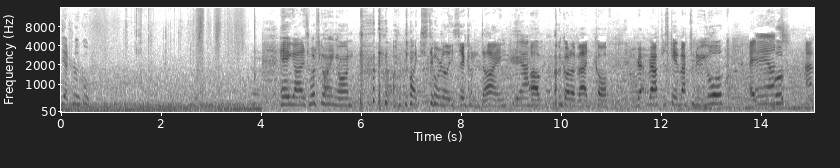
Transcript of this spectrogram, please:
yeah, it's really cool. Hey guys, what's going on? I'm like still really sick. I'm dying. Yeah. Um, I got a bad cough. Ra- Ralph just came back to New York, and, And- look at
